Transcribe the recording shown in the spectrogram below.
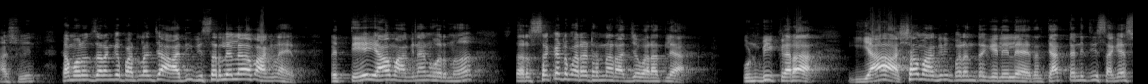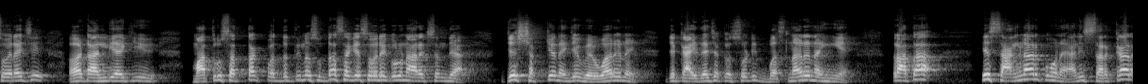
अश्विन ह्या मनोज जरांगे पाटलांच्या आधी विसरलेल्या मागण्या आहेत. ते या मागण्यांवरनं सरसकट मराठ्यांना राज्यभरातल्या कुणबी करा या अशा मागणीपर्यंत गेलेल्या आहेत. आणि त्यात त्यांनी ती सगळ्या सोयऱ्याची अट आणली आहे की मातृसत्ताक पद्धतीनं सुद्धा सगळे सोयरे करून आरक्षण द्या. जे शक्य नाही जे व्यवहार नाही जे कायद्याच्या कसोटीत बसणारं नाही आहे तर आता हे सांगणार कोण आहे? आणि सरकार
